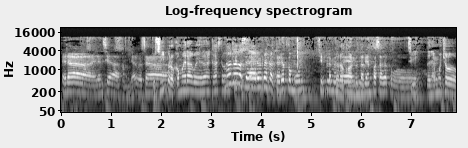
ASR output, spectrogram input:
Era herencia familiar, güey. O sea... Pues sí, pero ¿cómo era, güey? Era acá estaba No, no, o sea, era un refractario común. Simplemente Pero con- pues, le habían pasado como... Sí, tenía mucho,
